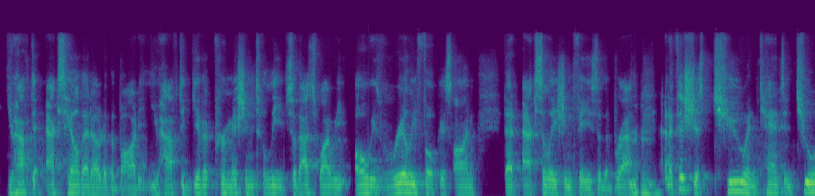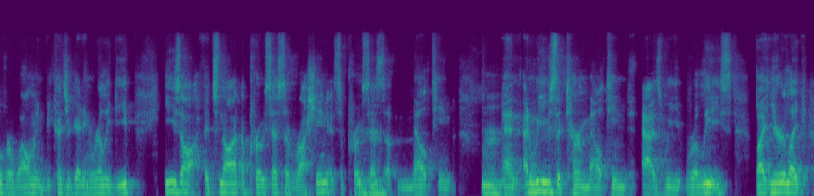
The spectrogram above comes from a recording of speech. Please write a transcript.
you have to exhale that out of the body. You have to give it permission to leave. So that's why we always really focus on that exhalation phase of the breath. Mm-hmm. And if it's just too intense and too overwhelming because you're getting really deep, ease off. It's not a process of rushing, it's a process mm-hmm. of melting. Mm-hmm. And, and we use the term melting as we release, but you're like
